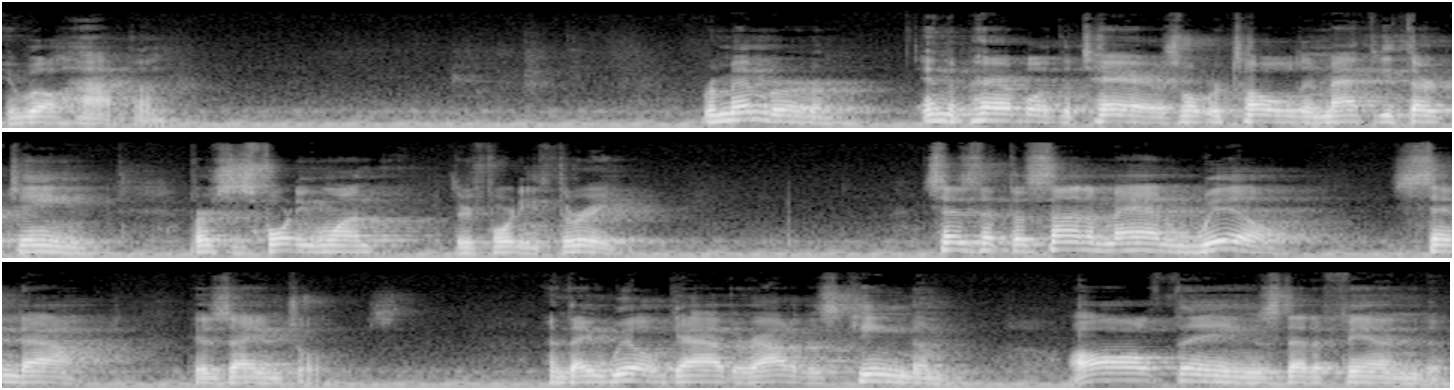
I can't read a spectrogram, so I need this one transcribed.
It will happen. Remember in the parable of the tares what we're told in Matthew 13, verses 41 through 43. It says that the Son of Man will send out his angels, and they will gather out of his kingdom all things that offend,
